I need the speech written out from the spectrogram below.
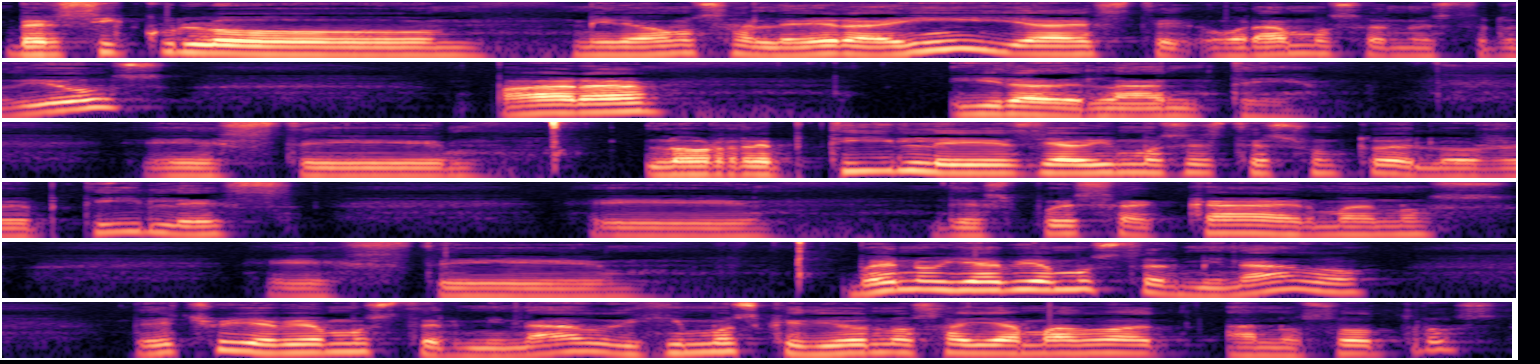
versículo, mira, vamos a leer ahí, ya este, oramos a nuestro Dios para ir adelante. Este, los reptiles, ya vimos este asunto de los reptiles. Eh, después acá, hermanos, este, bueno, ya habíamos terminado. De hecho, ya habíamos terminado. Dijimos que Dios nos ha llamado a, nosotros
